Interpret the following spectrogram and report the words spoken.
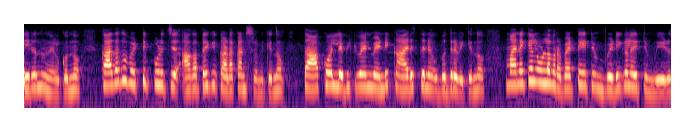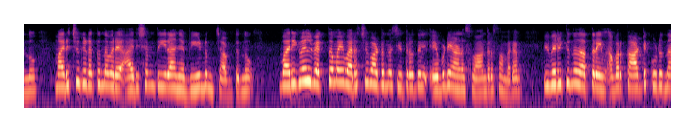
നിരന്നു നിൽക്കുന്നു. കഥക് വെട്ടിപ്പൊളിച്ച് അകത്തേക്ക് കടക്കാൻ ശ്രമിക്കുന്നു. താക്കോൽ ലഭിക്കുവാൻ വേണ്ടി കാര്യസ്ഥനെ ഉപദ്രവിക്കുന്നു. മനക്കലുള്ളവർ വെട്ടേറ്റും വെടികളേറ്റും വീഴുന്നു. മരിച്ചു കിടക്കുന്നവരെ അരിശം തീരാഞ്ഞ് വീണ്ടും ചവിട്ടുന്നു. വരികളിൽ വ്യക്തമായി വരച്ചു കാട്ടുന്ന ചിത്രത്തിൽ എവിടെയാണ് സ്വാതന്ത്ര്യ സമരം വിവരിക്കുന്നത് അത്രയും. അവർ കാട്ടിക്കൂട്ടുന്ന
